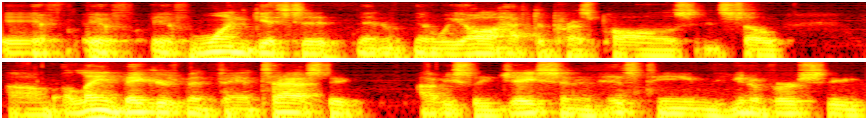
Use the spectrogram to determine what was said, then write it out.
if if if one gets it, then then we all have to press pause. And so um, Elaine Baker's been fantastic obviously Jason and his team, the university,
